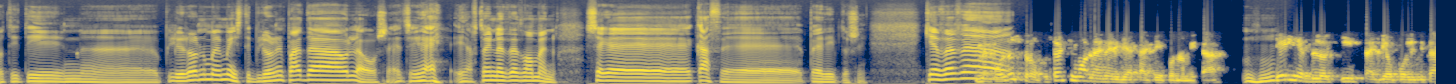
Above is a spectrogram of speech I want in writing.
ότι την ε, πληρώνουμε εμείς, την πληρώνει πάντα ο λαός, έτσι. Ε, αυτό είναι δεδομένο σε κάθε περίπτωση. Και βέβαια... Με πολλούς τρόπους, όχι μόνο ενεργειακά και οικονομικα και η εμπλοκή στα γεωπολιτικά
